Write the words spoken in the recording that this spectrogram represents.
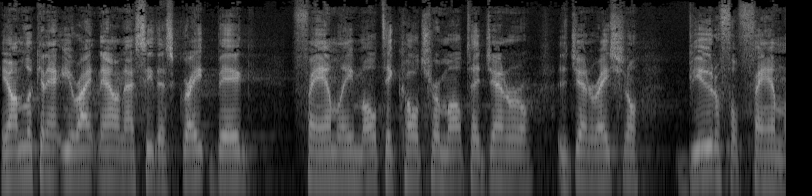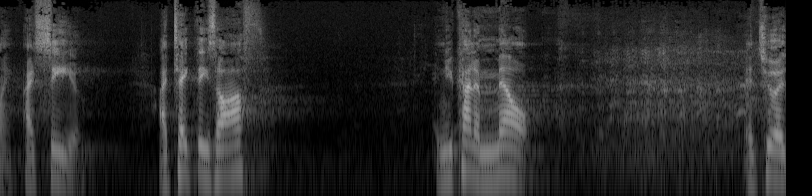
You know, I'm looking at you right now and I see this great big family, multicultural, multi generational, beautiful family. I see you. I take these off and you kind of melt into a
